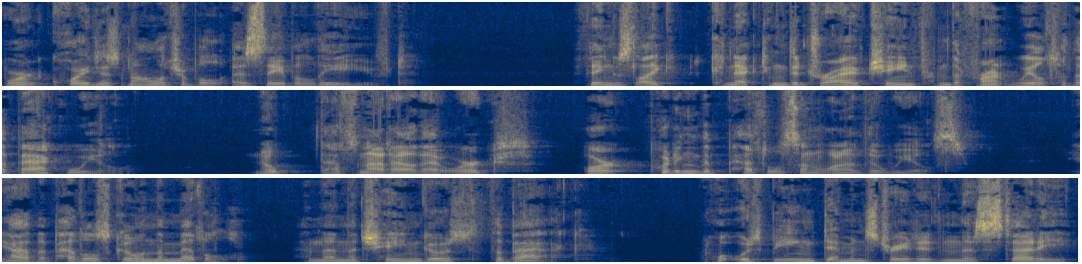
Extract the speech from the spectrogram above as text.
weren't quite as knowledgeable as they believed. Things like connecting the drive chain from the front wheel to the back wheel. Nope, that's not how that works. Or putting the pedals on one of the wheels. Yeah, the pedals go in the middle, and then the chain goes to the back. What was being demonstrated in this study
